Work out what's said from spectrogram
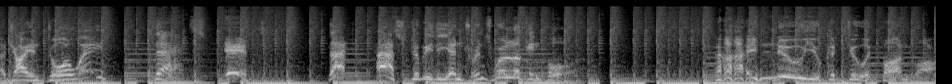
A giant doorway? That's it! That has to be the entrance we're looking for! I knew you could do it, Bon Bon!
